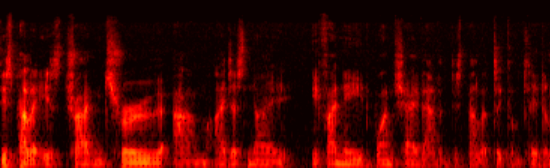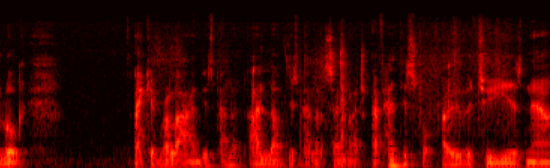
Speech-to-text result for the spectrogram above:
This palette is tried and true. Um, I just know if I need one shade out of this palette to complete a look, I can rely on this palette. I love this palette so much. I've had this for over two years now,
